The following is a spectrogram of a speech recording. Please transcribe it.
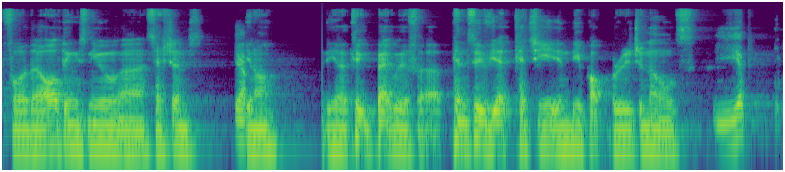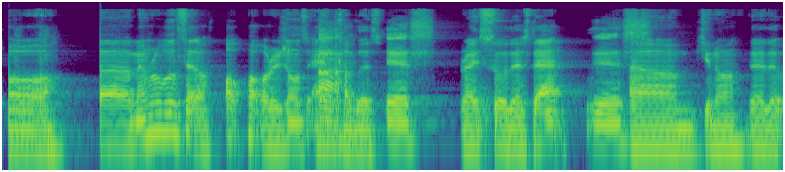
for the all things new uh, sessions. Yep. You know, they uh, kick back with uh, pensive yet catchy indie pop originals Yep. or a memorable set of alt pop originals and Ah. covers. Yes. Right, so there's that. Yes. Um, you know, there, there,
